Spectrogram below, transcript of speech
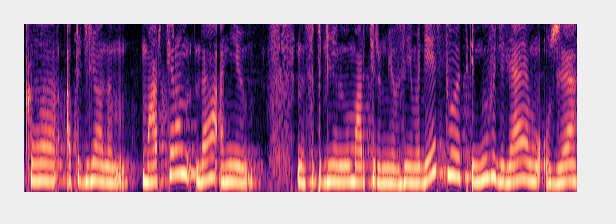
к определенным маркерам, да, они с определенными маркерами взаимодействуют, и мы выделяем уже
